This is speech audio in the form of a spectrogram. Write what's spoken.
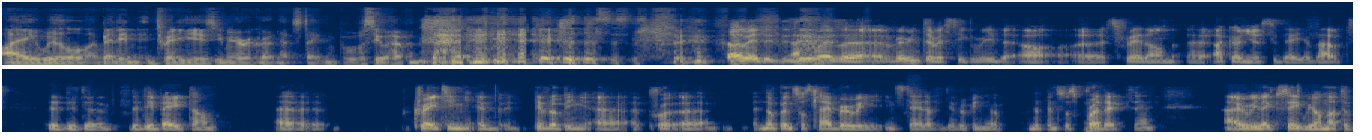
I will. I bet in, in twenty years you may regret that statement, but we'll see what happens. oh, there was a very interesting read uh, thread on uh, Hacker News today about the the, the, the debate on uh, creating a, developing a, a pro, uh, an open source library instead of developing an open source product. And I really like to say we are not an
